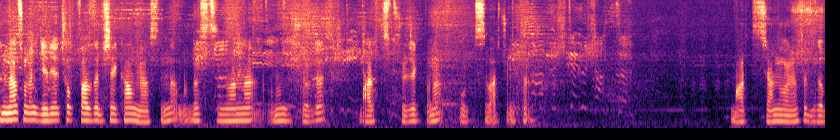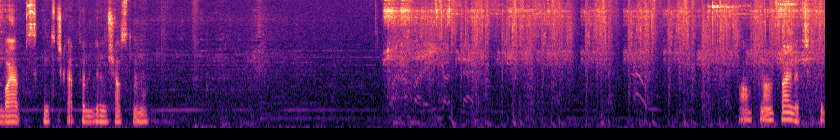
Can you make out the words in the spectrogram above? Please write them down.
Bundan sonra geriye çok fazla bir şey kalmıyor aslında. Burada Sylvan'la onu düşürdü. Marcus düşürecek bunu. Ultisi var çünkü. 3'te 3 attı. Martis jungle oynasa bize bayağı bir sıkıntı çıkartabilirmiş aslında. Altından sayda çıktık.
